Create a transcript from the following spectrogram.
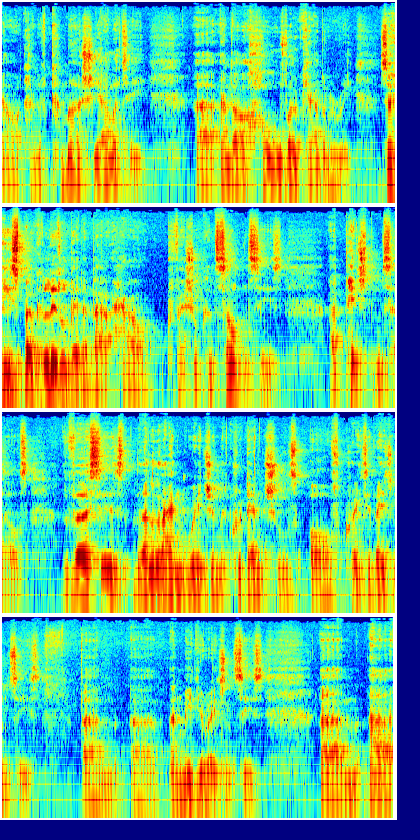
our kind of commerciality uh, and our whole vocabulary. So he spoke a little bit about how professional consultancies uh, pitch themselves versus the language and the credentials of creative agencies um, uh, and media agencies. Um, uh,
